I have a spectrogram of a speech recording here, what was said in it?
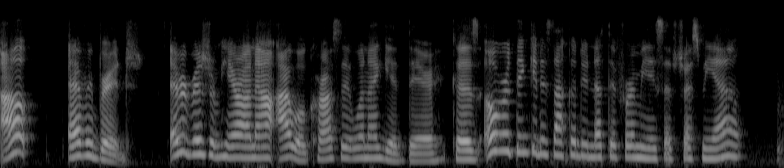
I'll every bridge, every bridge from here on out, I will cross it when I get there, because overthinking is not gonna do nothing for me except stress me out. it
